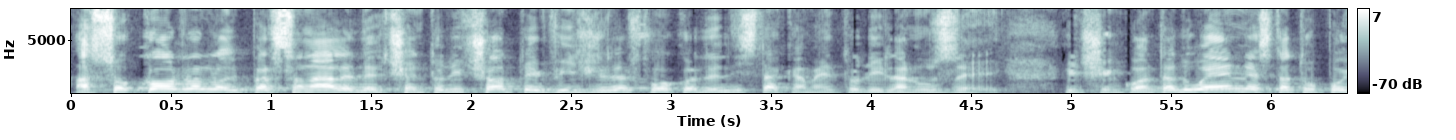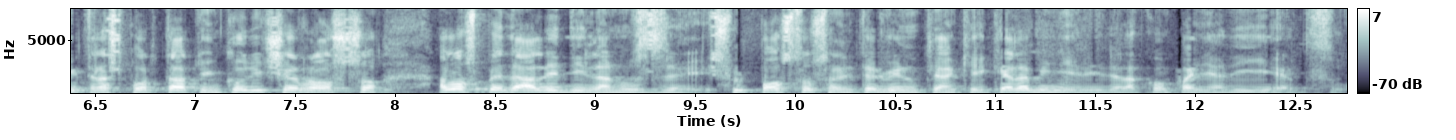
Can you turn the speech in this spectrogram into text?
A soccorrerlo il personale del 118 e i vigili del fuoco del distaccamento di Lanusei. Il 52enne è stato poi trasportato in codice rosso all'ospedale di Lanusei. Sul posto sono intervenuti anche i carabinieri della compagnia di Ierzu.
